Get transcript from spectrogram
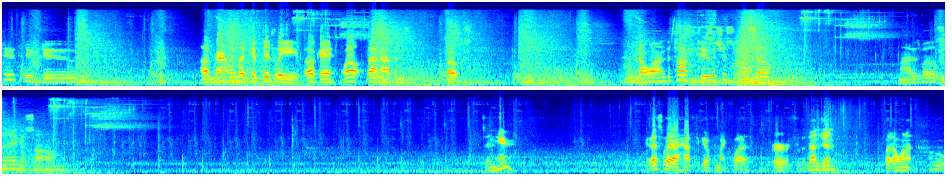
do do do. Apparently Mudkip did leave. Okay, well that happens, folks no one to talk to, it's just myself. Might as well sing a song. It's in here. Okay, that's the way I have to go for my quest, or for the dungeon. But I want to. Ooh,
